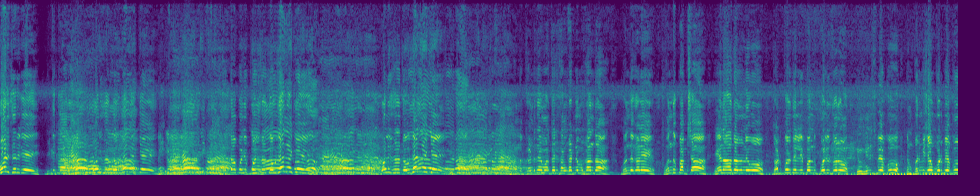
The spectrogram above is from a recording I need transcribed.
ಪೊಲೀಸರಿಗೆ ಪೊಲೀಸರ ದೌರ್ಜನ್ಯಕ್ಕೆ ದೌರ್ಜನ್ಯಕ್ಕೆ ಖಂಡನೆ ಮಾಡ್ತಾರೆ ಸಂಘಟನೆ ಮುಖಾಂತರ ಬಂಧುಗಳೇ ಒಂದು ಪಕ್ಷ ಏನಾದರೂ ನೀವು ದೊಡ್ಡಪುರದಲ್ಲಿ ಬಂದು ಪೊಲೀಸರು ನೀವು ನಿಲ್ಲಿಸಬೇಕು ನಿಮ್ಮ ಪರ್ಮಿಷನ್ ಕೊಡಬೇಕು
